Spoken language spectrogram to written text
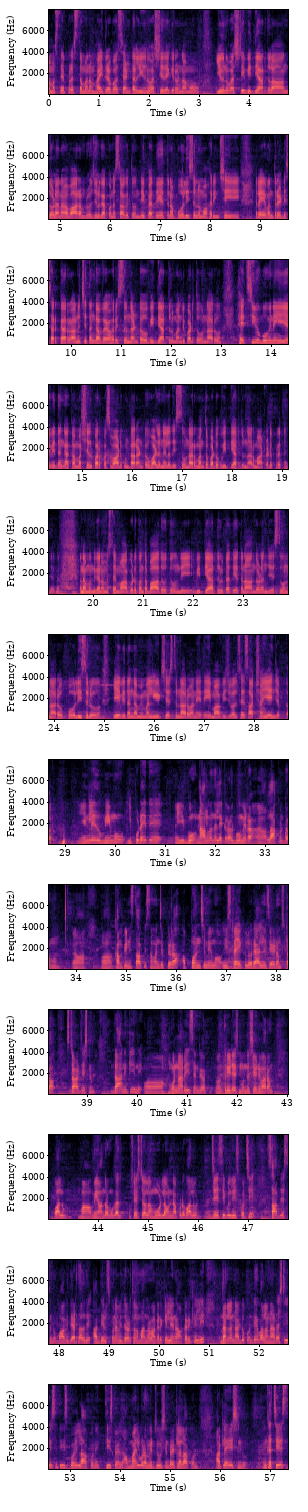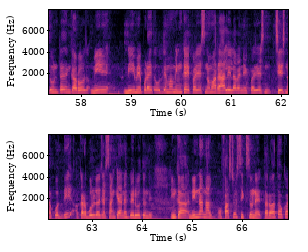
నమస్తే ప్రస్తుతం మనం హైదరాబాద్ సెంట్రల్ యూనివర్సిటీ దగ్గర ఉన్నాము. యూనివర్సిటీ విద్యార్థుల ఆందోళన వారం రోజులుగా కొనసాగుతుంది. పెద్ద ఎత్తున పోలీసులను మోహరించి రేవంత్ రెడ్డి సర్కార్ అనుచితంగా వ్యవహరిస్తుందంటూ విద్యార్థులు మండిపడుతూ ఉన్నారు. హెచ్యు భూమిని ఏ విధంగా కమర్షియల్ పర్పస్ వాడుకుంటారంటూ వాళ్ళు నిలదీస్తున్నారు మనతో పాటు ఒక విద్యార్థి ఉన్నారు. మాట్లాడే ప్రయత్నం చేద్దాం. అన్న ముందుగా నమస్తే. మాకు కూడా కొంత బాధ అవుతుంది. విద్యార్థులు పెద్ద ఎత్తున ఆందోళన చేస్తూ ఉన్నారు. పోలీసులు ఏ విధంగా మిమ్మల్ని లీడ్ చేస్తున్నారు అనేది మా విజువల్సే సాక్ష్యం. ఏం చెప్తారు? ఏం లేదు మేము ఇప్పుడైతే ఈ భూ నాలుగు వందల ఎకరాల భూమి రా- లాక్కుంటాము. కంపెనీ స్థాపిస్తామని చెప్పిరా. అప్పటి నుంచి మేము ఈ స్ట్రైకులు ర్యాలీలు చేయడం స్టా స్టార్ట్ చేసినాం. దానికి మొన్న రీసెంట్గా త్రీ డేస్ ముందు శనివారం వాళ్ళు మా మేమందరం ఉగాది ఫెస్టివల్ మూడ్లో ఉన్నప్పుడు వాళ్ళు జేసీబీలు తీసుకొచ్చి సాఫ్ చేస్తుండ్రు. మా విద్యార్థులు అది తెలుసుకున్న విద్యార్థులు అందరం అక్కడికి వెళ్ళినాం అక్కడికి వెళ్ళి దానిలో అడ్డుకుంటే వాళ్ళని అరెస్ట్ చేసి తీసుకొని లాక్కొని తీసుకొని అమ్మాయిలు కూడా మీరు చూసిండ్రు ఎట్లా లాక్కొని. అట్లా చేసిండ్రు. ఇంకా చేస్తుంటే ఇంకా రోజు మీ మేము ఎప్పుడైతే ఉద్యమం ఇంకా ఎక్కువ చేసినామో ర్యాలీలు అవన్నీ ఎక్కువ చేసిన చేసిన కొద్దీ అక్కడ బుల్డోజర్ సంఖ్య అనేది పెరుగుతుంది. ఇంకా నిన్న నల్ ఫస్ట్ సిక్స్ ఉన్నాయి. తర్వాత ఒక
